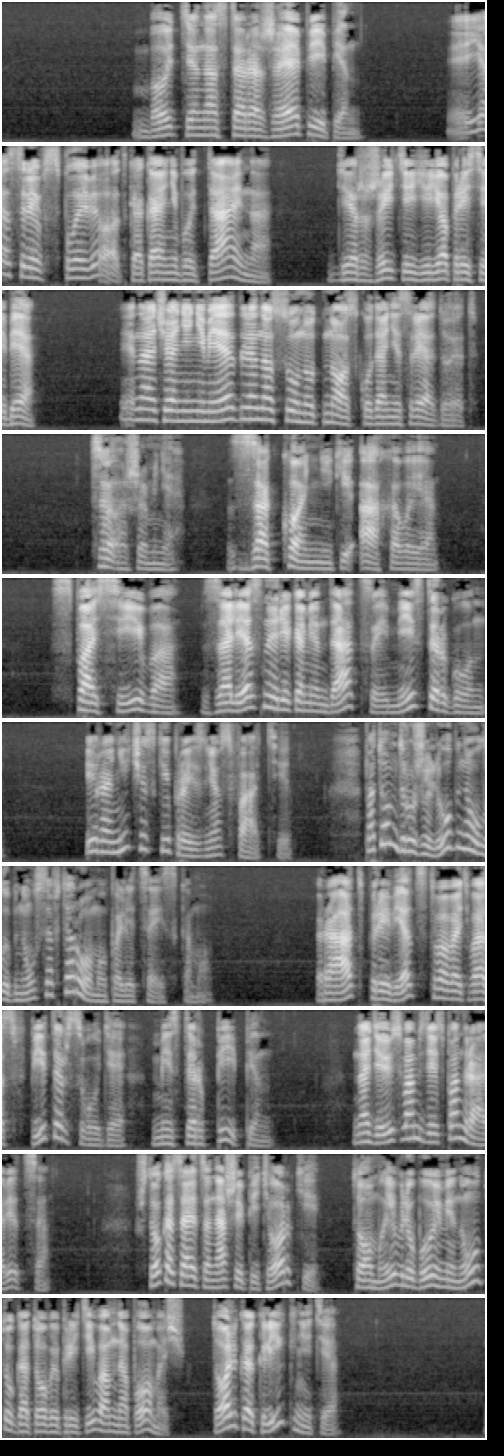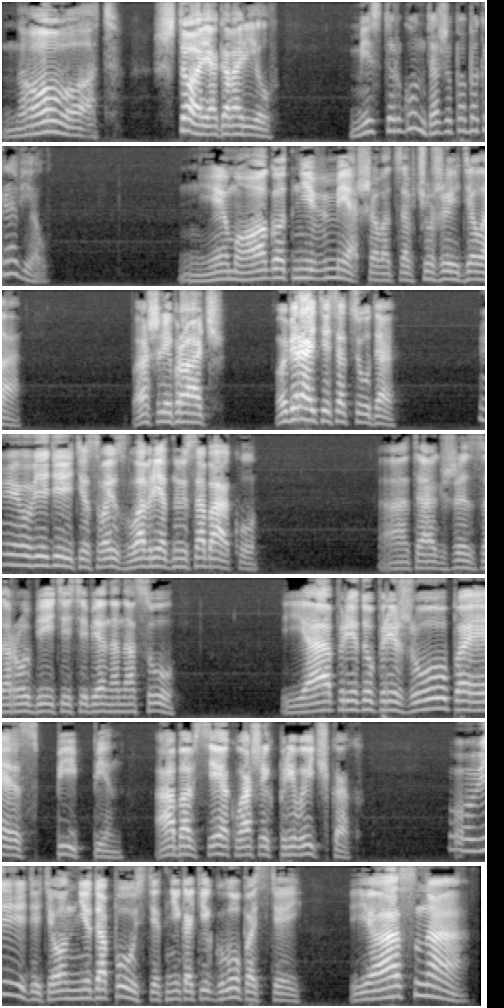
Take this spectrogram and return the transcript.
«Будьте настороже, Пипин!» Если всплывет какая-нибудь тайна, держите ее при себе, иначе они немедленно сунут нос куда не следует. Тоже мне законники аховые. Спасибо за лестные рекомендации, мистер Гун, иронически произнес Фати. Потом дружелюбно улыбнулся второму полицейскому. «Рад приветствовать вас в Питерсвуде, мистер Пиппин. Надеюсь, вам здесь понравится. Что касается нашей пятерки, то мы в любую минуту готовы прийти вам на помощь. Только кликните». «Ну вот, что я говорил!» Мистер Гун даже побагровел. «Не могут не вмешиваться в чужие дела. Пошли прочь! Убирайтесь отсюда!» и уведите свою зловредную собаку. А также зарубите себе на носу. Я предупрежу П.С. Пиппин обо всех ваших привычках. Увидите, он не допустит никаких глупостей. Ясно?»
